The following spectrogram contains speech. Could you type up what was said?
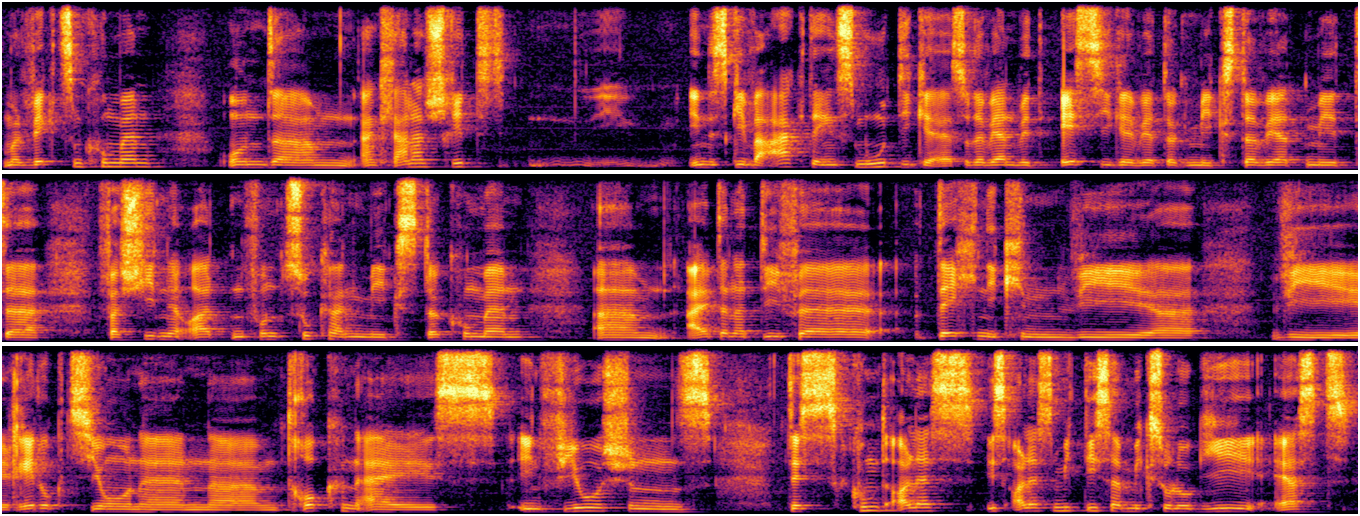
mal wegzukommen und ähm, einen kleinen Schritt in das Gewagte, ins Mutige. Also da werden mit Essige wird da gemixt, da wird mit äh, verschiedenen Arten von Zucker gemixt, da kommen ähm, alternative Techniken wie, äh, wie Reduktionen, ähm, Trockeneis, Infusions. Das kommt alles, ist alles mit dieser Mixologie erst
